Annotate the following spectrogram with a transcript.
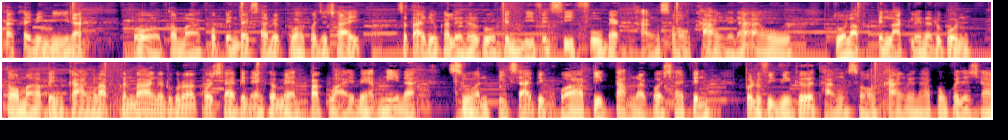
ถ้าใครไม่มีนะ ก็ต่อมาก็เป็นแบ็กซ้ายแบ็กขวาก็จะใช้สไตล์เดียวกันเลยนะทุกคนเป็น defensive full back ทั้ง 2 ข้างเลยนะเอาตัวรับเป็นหลักเลยนะทุกคน ต่อมาเป็นกลางรับกันบ้างนะทุกคนนะก็ใช้เป็น anchorman ปักไว้แบบนี้นะ ส่วนปีกซ้ายปีกขวาปีกต่ำนะก็ใช้เป็น p r o l i f i c winger ทั้ง 2 ข้างเลยนะ ผมก็จะใช้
